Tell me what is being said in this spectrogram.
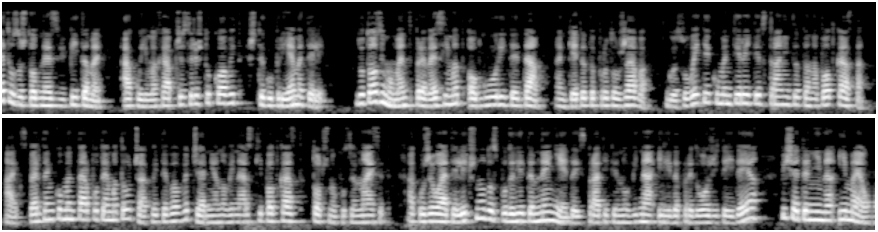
Ето защо днес ви питаме, ако има хапче срещу COVID, ще го приемете ли? До този момент превес имат отговорите да. Анкетата продължава. Гласувайте и коментирайте в страницата на подкаста, а експертен коментар по темата очаквайте във вечерния новинарски подкаст, точно в 18. Ако желаете лично да споделите мнение, да изпратите новина или да предложите идея, пишете ни на имейл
